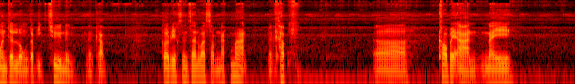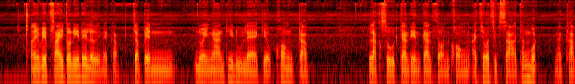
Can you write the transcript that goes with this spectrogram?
มันจะหลงกับอีกชื่อหนึ่งนะครับ ก็เรียกสั้นๆว่าสำนักมาตรนะครับเเข้าไปอ่านในในเว็บไซต์ตัวนี้ได้เลยนะครับ จะเป็นหน่วยงานที่ดูแลเกี่ยวข้องกับหลักสูตรการเรียนการสอนของอาชีวศึกษาทั้งหมดนะครับ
